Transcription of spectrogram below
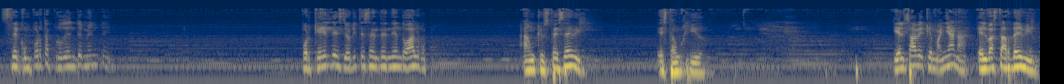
Se comporta prudentemente. Porque Él desde ahorita está entendiendo algo. Aunque usted es débil, está ungido. Y Él sabe que mañana Él va a estar débil,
